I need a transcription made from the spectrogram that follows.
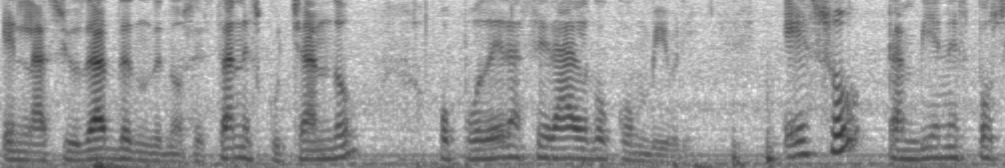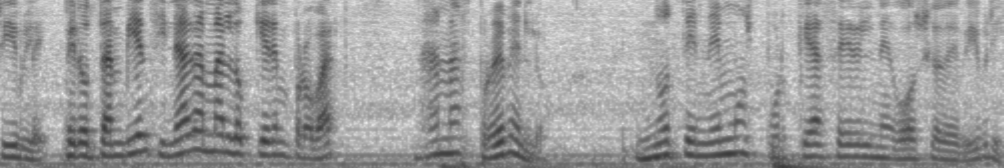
en la ciudad de donde nos están escuchando o poder hacer algo con Vibri. Eso también es posible. Pero también, si nada más lo quieren probar, nada más pruébenlo. No tenemos por qué hacer el negocio de Vibri.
